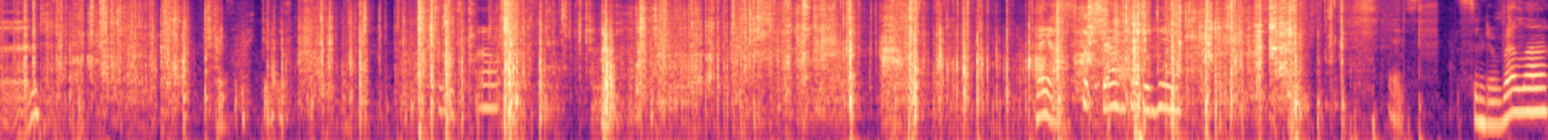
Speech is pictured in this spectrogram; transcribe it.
And get this, this out. They are stuck down good in here. It's Cinderella.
